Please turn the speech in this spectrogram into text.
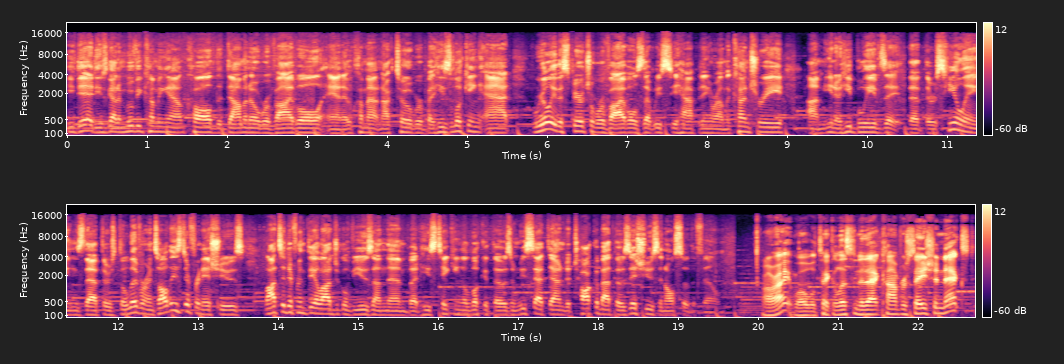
He did. He's got a movie coming out called The Domino Revival, and it'll come out in October. But he's looking at really the spiritual revivals that we see happening around the country. Um, you know, he believes that, that there's healings, that there's deliverance, all these different issues, lots of different theological views on them. But he's taking a look at those, and we sat down to talk about those issues and also the film. All right. Well, we'll take a listen to that conversation next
